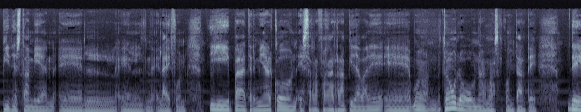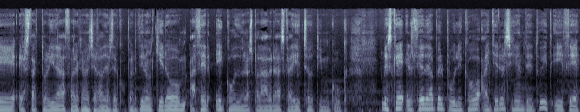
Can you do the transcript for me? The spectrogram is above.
pides también el, el, iPhone. Y para terminar con esta ráfaga rápida, ¿vale? Eh, bueno, tengo luego una más que contarte de esta actualidad, ¿vale? Que nos llega desde Cupertino. Quiero hacer eco de unas palabras que ha dicho Tim Cook. Es que el CEO de Apple publicó ayer el siguiente tweet y dice:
